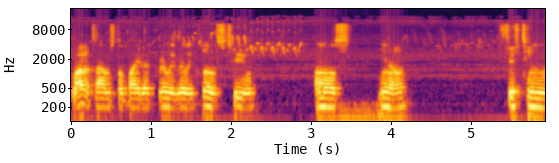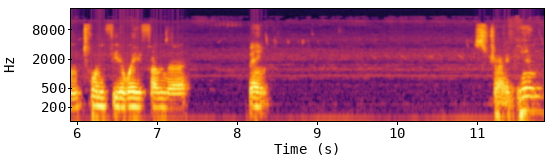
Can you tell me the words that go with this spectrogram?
A lot of times they'll bite up really, really close too. Almost, you know, 15, 20 feet away from the bank. Strike in.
